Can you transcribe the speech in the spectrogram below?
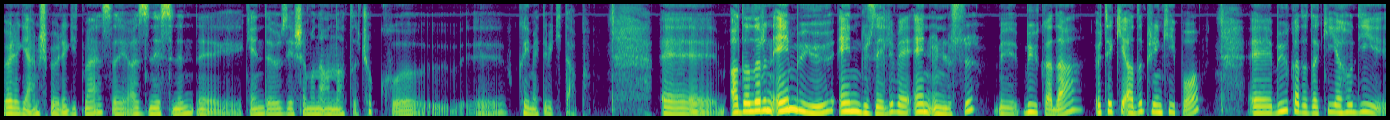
Böyle gelmiş böyle gitmez. E, Aziz Nesin'in e, kendi öz yaşamını anlattığı çok e, e, kıymetli bir kitap. E, adaların en büyüğü, en güzeli ve en ünlüsü e, Büyükada. Öteki adı Prinkipo. E, Büyükada'daki Yahudi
